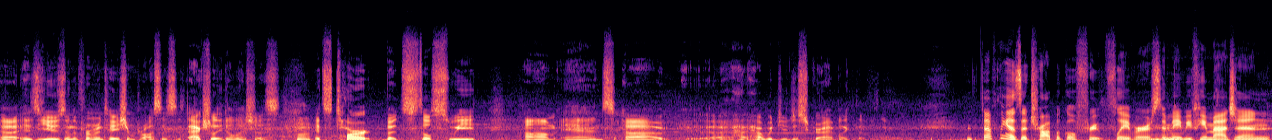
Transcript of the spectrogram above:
uh, is used in the fermentation process, is actually delicious. It's tart but still sweet. Um, and uh, uh, how, how would you describe like the? It definitely has a tropical fruit flavor. Mm-hmm. So maybe if you imagine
